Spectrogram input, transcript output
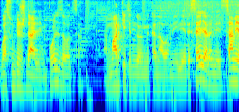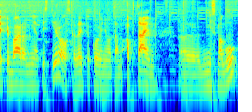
вас убеждали им пользоваться маркетинговыми каналами или реселлерами. Сам я Fibaro не тестировал, сказать, какой у него там uptime э, не смогу.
